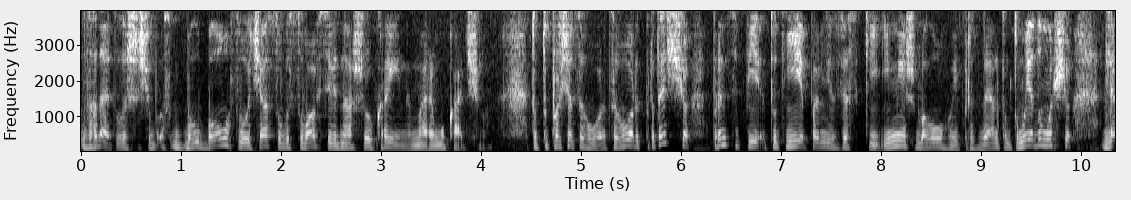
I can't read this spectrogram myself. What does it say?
згадайте лише, що Бал- Балог свого часу висувався від нашої України, мери Мукачева. Тобто про що це говорить? Це говорить про те, що в принципі тут є певні зв'язки і між Балогою і президентом. Тому я думаю, що для,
